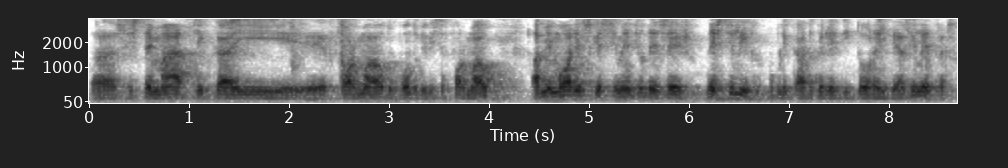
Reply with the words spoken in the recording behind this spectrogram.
uh, sistemática e formal, do ponto de vista formal, a memória, o esquecimento e o desejo, neste livro, publicado pela editora Ideias e Letras,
